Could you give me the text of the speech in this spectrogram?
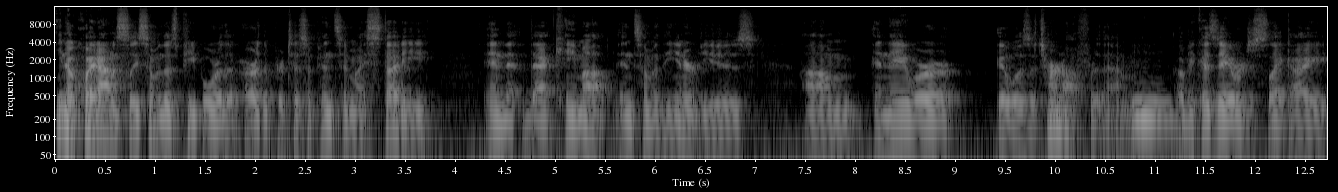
you know, quite honestly, some of those people were the are the participants in my study, and that that came up in some of the interviews, um, and they were it was a turnoff for them uh, because they were just like I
